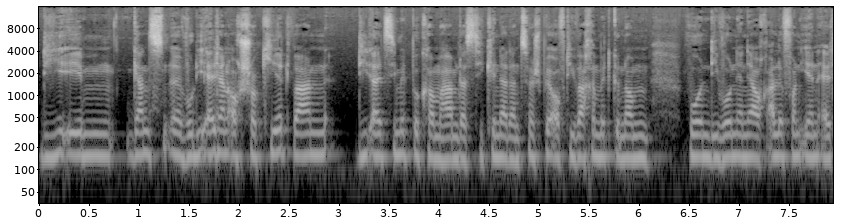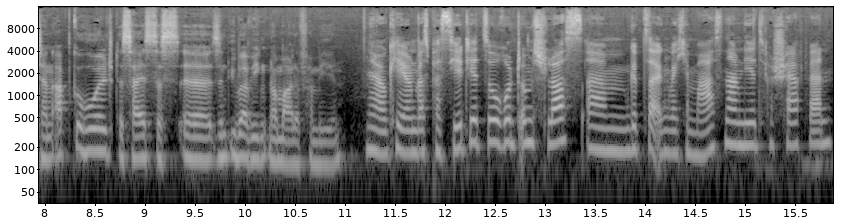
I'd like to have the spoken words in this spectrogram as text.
die eben ganz, äh, wo die Eltern auch schockiert waren, die, als sie mitbekommen haben, dass die Kinder dann zum Beispiel auf die Wache mitgenommen wurden, die wurden dann ja auch alle von ihren Eltern abgeholt. Das heißt, das äh, sind überwiegend normale Familien. Ja, okay. Und was passiert jetzt so rund ums Schloss? Ähm, Gibt es da irgendwelche Maßnahmen, die jetzt verschärft werden?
